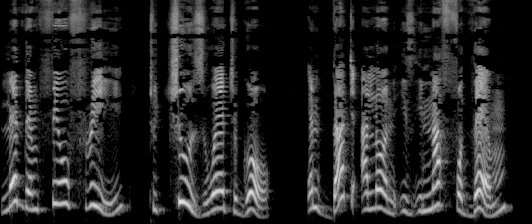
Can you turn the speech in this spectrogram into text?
Let them feel free to choose where to go. And that alone is enough for them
